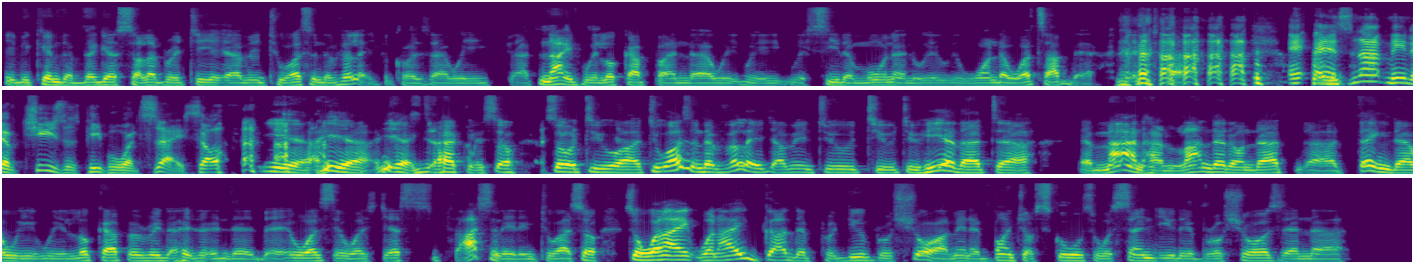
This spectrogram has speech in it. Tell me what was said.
he became the biggest celebrity I mean to us in the village because uh, we at night we look up and uh, we, we we see the moon and we, we wonder what's up there. And, uh, and, and, it's not made of cheeses, people would say so. Yeah yeah yeah exactly. So so to uh, to us in the village I mean to to to hear that uh, a man had landed on that uh, thing that we we look up every day. And it was it was just fascinating to us. So so when I when I got the Purdue brochure, I mean a bunch of schools will send you the brochures, and uh,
